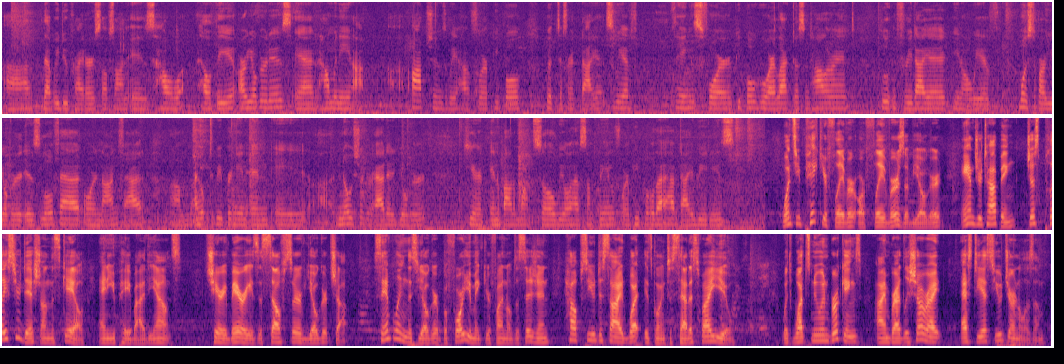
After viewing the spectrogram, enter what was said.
uh, that we do pride ourselves on is how healthy our yogurt is and how many uh, uh options we have for people with different diets. We have things for people who are lactose intolerant, gluten-free diet. You know, we have most of our yogurt is low-fat or non-fat. Um, I hope to be bringing in a uh, no sugar added yogurt here in about a month, so we will have something for people that have diabetes. Once you pick your flavor or flavors of yogurt and your topping, just place your dish on the scale and you pay by the ounce. Cherry Berry is a self serve yogurt shop. Sampling this yogurt before you make your final decision helps you decide what is going to satisfy you. With What's New in Brookings, I'm Bradley Schoreit, SDSU Journalism.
